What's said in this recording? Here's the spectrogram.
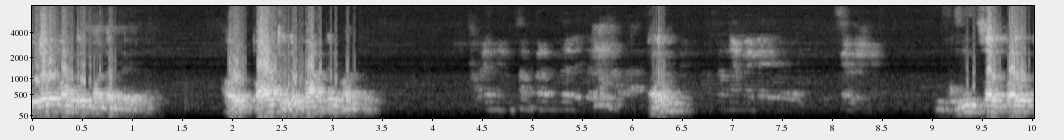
ವಿರೋಧ ಪಾರ್ಟಿ ಮಾತಾಡ್ತಿದ್ದಾರೆ? ಅವ್ರ ಪಾರ್ಟಿ ಪಾರ್ಟಿ ಮಾತಾಡ್ತಾರೆ ನನ್ ಸಂಪರ್ಕ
